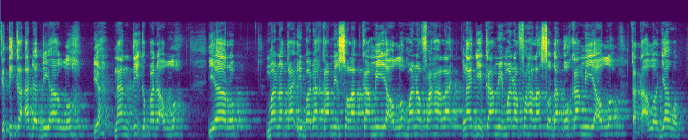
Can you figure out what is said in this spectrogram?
ketika ada dialog ya nanti kepada Allah ya Rob manakah ibadah kami salat kami ya Allah? Mana fahala ngaji kami mana fahala sodakoh kami ya Allah? Kata Allah jawab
